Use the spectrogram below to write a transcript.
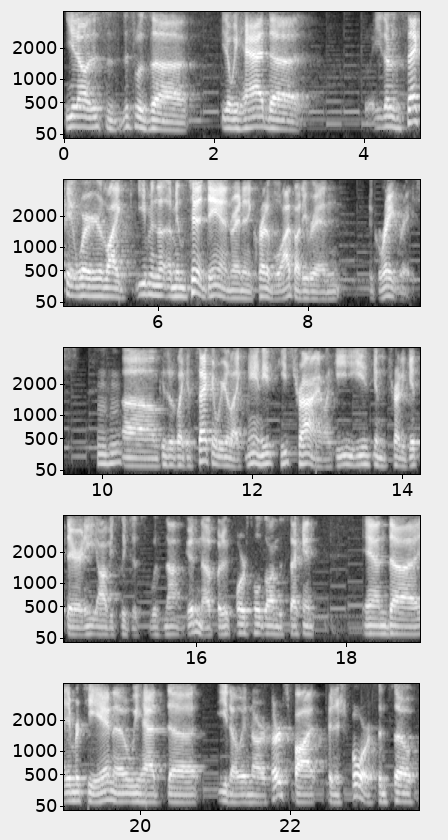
You know, this is this was uh you know we had uh there was a second where you're like even the I mean Lieutenant Dan ran an incredible. I thought he ran a great race because mm-hmm. um, there's like a second where you're like, man, he's he's trying, like he he's going to try to get there, and he obviously just was not good enough. But of course, holds on the second, and uh, Emaraaty Ana we had uh, you know in our third spot finished fourth, and so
